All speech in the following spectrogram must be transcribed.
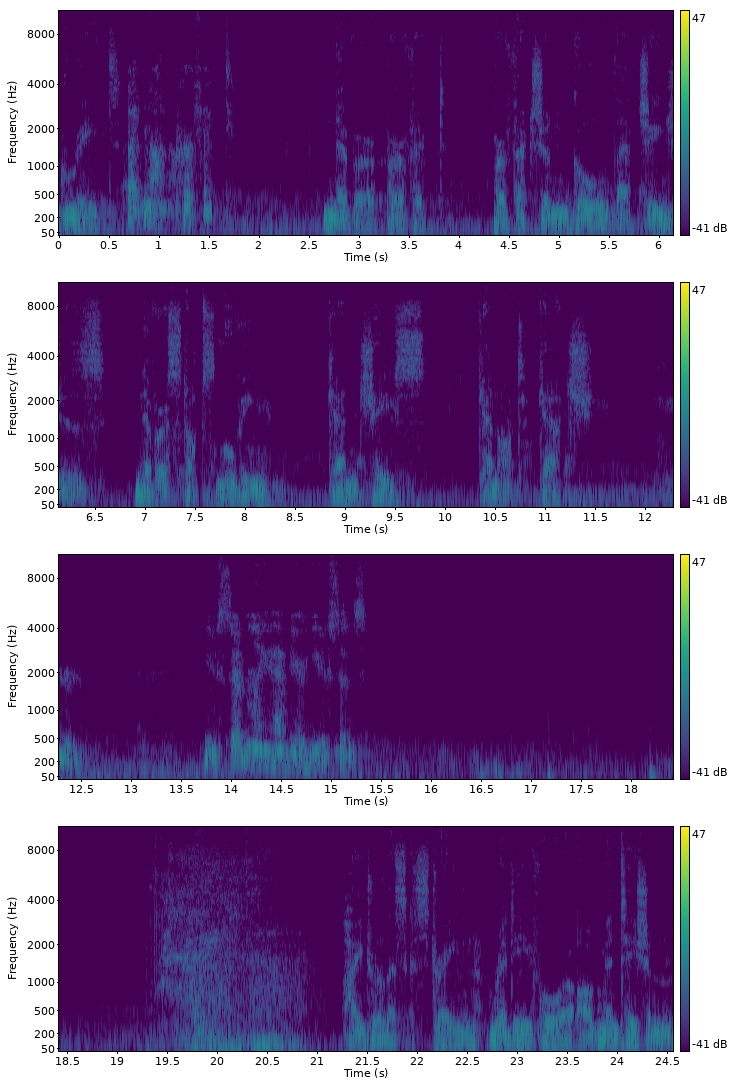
great. But not perfect? Never perfect. Perfection goal that changes, never stops moving. Can chase, cannot catch. Hmm. You certainly have your uses. Hydralisk strain ready for augmentation.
